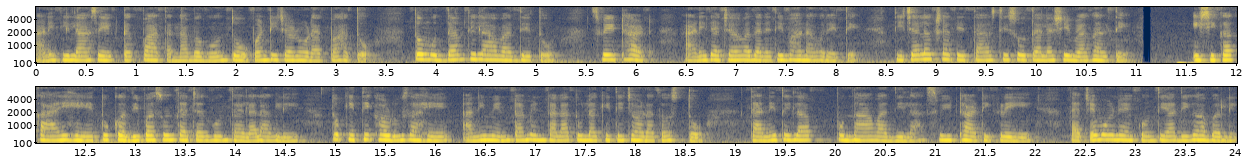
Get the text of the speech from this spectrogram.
आणि तिला असे एकटक पाहताना बघून तो पण तिच्या डोळ्यात पाहतो. तो मुद्दाम तिला आवाज देतो स्वीट हार्ट आणि त्याच्या आवाजाने ती भानावर येते. तिच्या लक्षात येताच ती स्वतःला शिव्या घालते. इशिका काय हे? तू कधीपासून त्याच्यात गुंतायला लागली? तो किती खडूस आहे आणि मिनटा मिनटाला तुला किती चढत असतो? त्याने तिला पुन्हा आवाज दिला स्वीट हार्ट इकडे ये. त्याचे बोलणे ऐकून ती आधी घाबरली.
